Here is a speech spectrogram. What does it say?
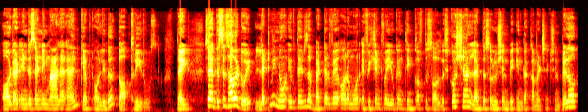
ordered in descending manner and kept only the top three rows right so this is how I do it. Let me know if there is a better way or a more efficient way you can think of to solve this question. Let the solution be in the comment section below.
